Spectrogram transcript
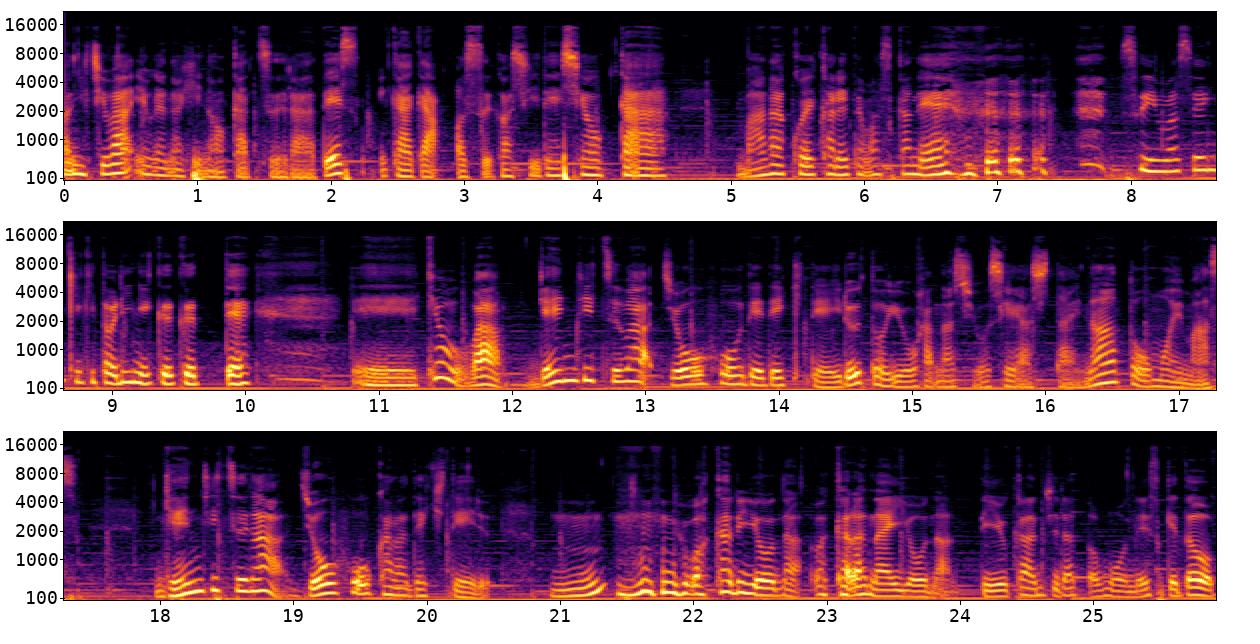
こんにちは。ヨガの日の勝浦です。いかがお過ごしでしょうか？まだ声枯れてますかね？すいません。聞き取りにくくって、えー、今日は現実は情報でできているというお話をシェアしたいなと思います。現実が情報からできている。うん？分かるような分からないようなっていう感じだと思うんですけど。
